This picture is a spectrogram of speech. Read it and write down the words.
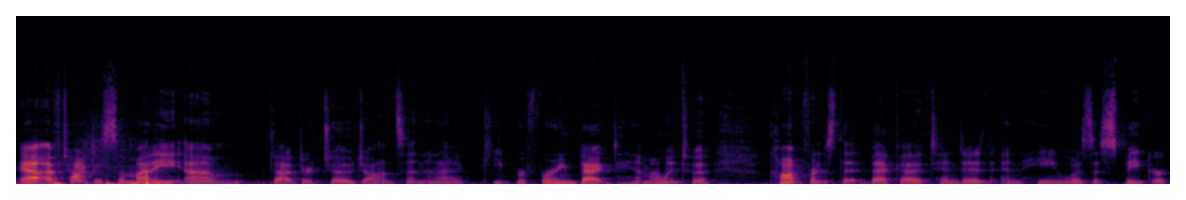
Yeah, I've talked to somebody, um, Dr. Joe Johnson, and I keep referring back to him. I went to a conference that Becca attended, and he was a speaker.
